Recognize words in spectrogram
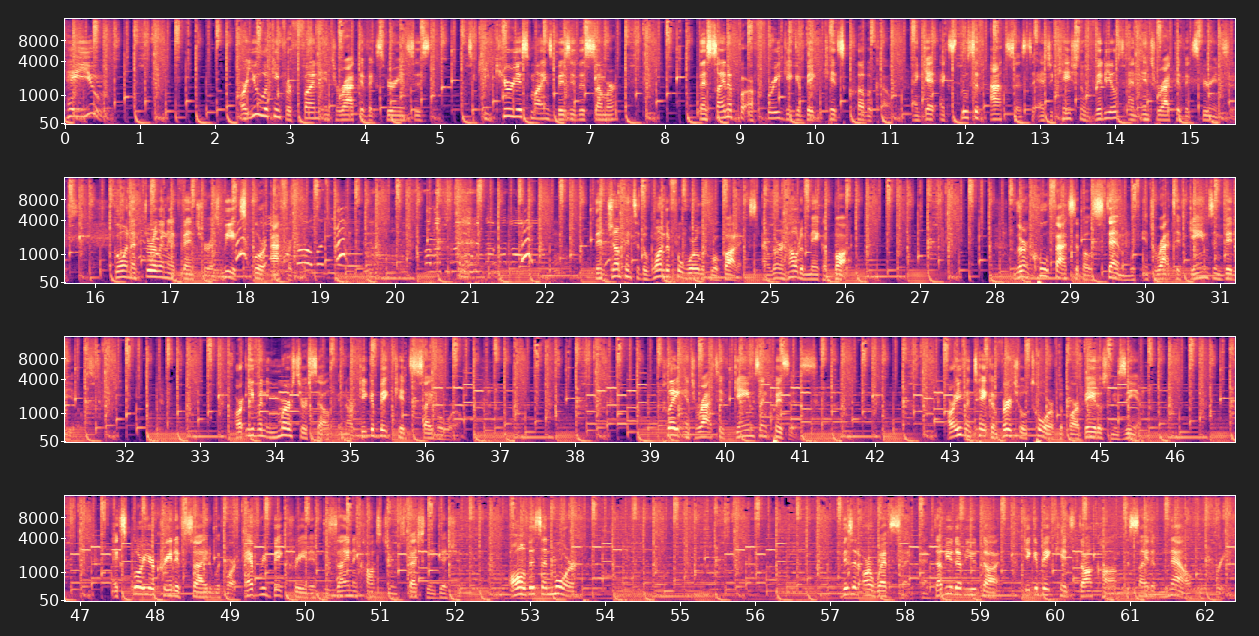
Hey you! Are you looking for fun, interactive experiences to keep curious minds busy this summer? Then sign up for a free Gigabit Kids Club account and get exclusive access to educational videos and interactive experiences. Go on a thrilling adventure as we explore Africa. Then jump into the wonderful world of robotics and learn how to make a bot. Learn cool facts about STEM with interactive games and videos. Or even immerse yourself in our Gigabit Kids cyber world. Play interactive games and quizzes. Or even take a virtual tour of the Barbados Museum. Explore your creative side with our Every Bit Creative Design and Costume Special Edition. All this and more Visit our website at www.gigabitkids.com to sign up now for free.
